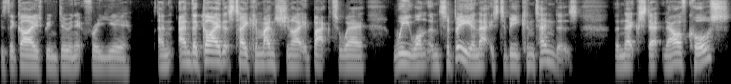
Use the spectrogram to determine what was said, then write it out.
is the guy who's been doing it for a year. And and the guy that's taken Manchester United back to where we want them to be, and that is to be contenders. The next step now, of course,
